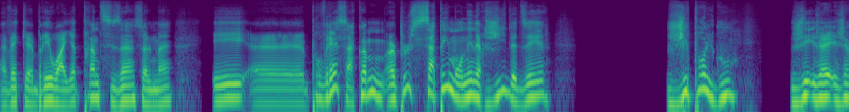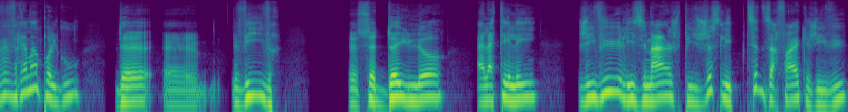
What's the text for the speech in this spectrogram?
avec Bray Wyatt, 36 ans seulement. Et pour vrai, ça a comme un peu sapé mon énergie de dire j'ai pas le goût. J'avais vraiment pas le goût de vivre euh, ce deuil-là à la télé. J'ai vu les images, puis juste les petites affaires que j'ai vues,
